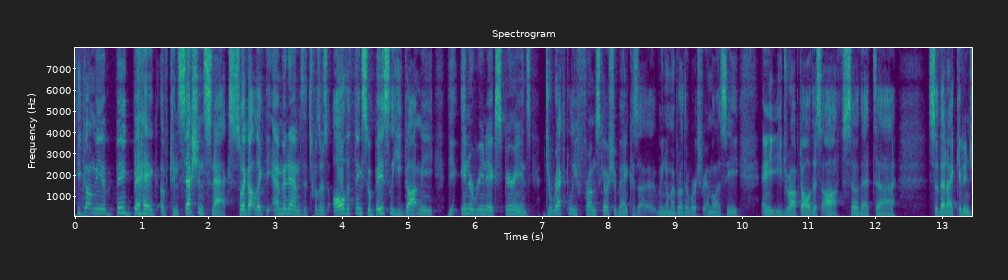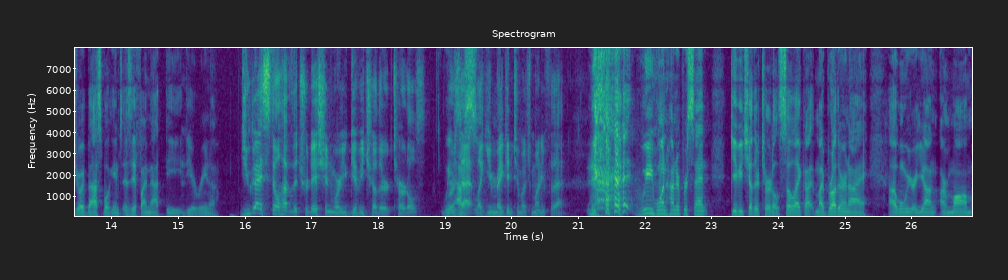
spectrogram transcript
he got me a big bag of concession snacks. So I got like the M&Ms, the Twizzlers, all the things. So basically he got me the in-arena experience directly from Scotiabank because we know my brother works for MLSE and he, he dropped all this off so that uh, so that I could enjoy basketball games as if I'm at the the arena. Do you guys still have the tradition where you give each other turtles? We or is abs- that like you're making too much money for that? we 100% give each other turtles. So like I, my brother and I, uh, when we were young, our mom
